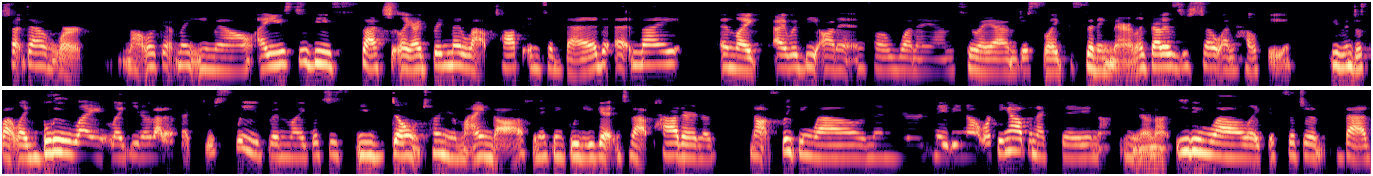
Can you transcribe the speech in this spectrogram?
shut down work, not look at my email. I used to be such, like, I'd bring my laptop into bed at night and like I would be on it until 1 a.m., 2 a.m., just like sitting there. Like that is just so unhealthy even just that like blue light, like, you know, that affects your sleep and like it's just, you don't turn your mind off. And I think when you get into that pattern of not sleeping well and then you're maybe not working out the next day and not, you know, not eating well, like it's such a bad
